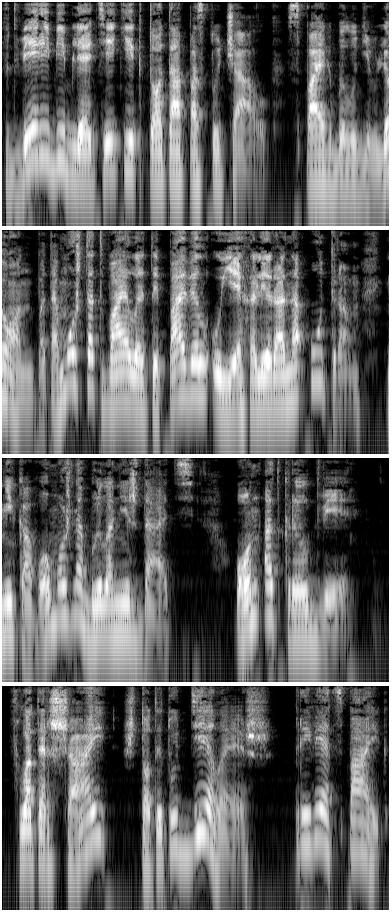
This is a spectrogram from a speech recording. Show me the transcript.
В двери библиотеки кто-то постучал. Спайк был удивлен, потому что Твайлет и Павел уехали рано утром, никого можно было не ждать. Он открыл дверь. «Флаттершай, что ты тут делаешь?» «Привет, Спайк.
